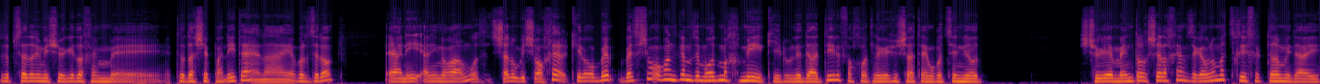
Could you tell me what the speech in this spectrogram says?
זה בסדר אם מישהו יגיד לכם אה, תודה שפנית אליי, אבל זה לא, אני, אני נורא עמוס, תשאלו מישהו אחר, כאילו באיזשהו מובן גם זה מאוד מחמיא, כאילו לדעתי לפחות למישהו שאתם רוצים להיות שהוא יהיה מנטור שלכם, זה גם לא מצריך יותר מדי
